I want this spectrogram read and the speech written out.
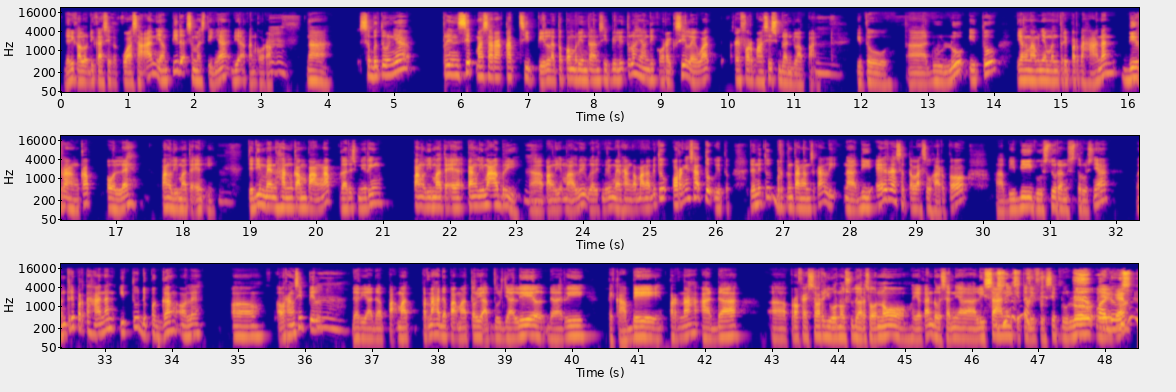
jadi kalau dikasih kekuasaan yang tidak semestinya dia akan korup. Mm -mm. Nah, sebetulnya prinsip masyarakat sipil atau pemerintahan sipil itulah yang dikoreksi lewat reformasi 98. Mm. Gitu. Nah, dulu itu yang namanya Menteri Pertahanan dirangkap oleh Panglima TNI. Mm. Jadi Menhan Kampangap garis miring Panglima TNI, Panglima ABRI. Hmm. Nah, Panglima ABRI garis miring Menhan Kampangap itu orangnya satu gitu. Dan itu bertentangan sekali. Nah, di era setelah Soeharto Habibie, Gus Dur dan seterusnya, Menteri Pertahanan itu dipegang oleh uh, orang sipil. Hmm. Dari ada Pak Mat, pernah ada Pak Matori Abdul Jalil dari PKB, pernah ada uh, Profesor Yono Sudarsono, ya kan dosennya Lisa nih kita di visip dulu, ya kan?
